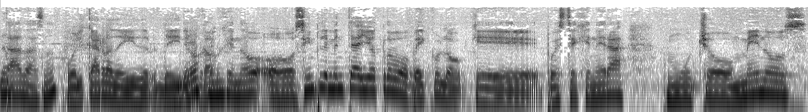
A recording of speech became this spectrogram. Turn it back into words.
vetadas, ¿no? o el carro de, hidro- de De hidrógeno o simplemente hay otro vehículo que pues te genera mucho menos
